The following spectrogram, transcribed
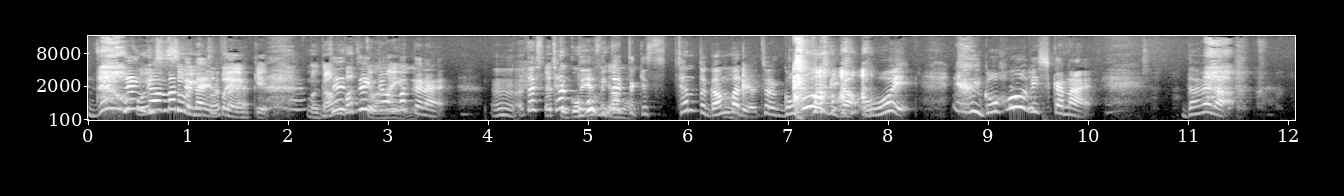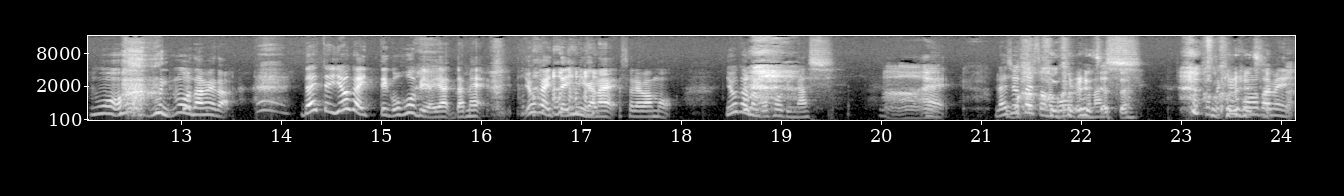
全然頑張ってないよ全頑張って然頑張ってないうん、私ちゃんと痩せたい時ちゃんと頑張るよ、ちょっとご褒美が多い。ご褒美しかない。ダメだ。もう もうダメだ。大体ヨガ行ってご褒美はやダメ。ヨガ行った意味がない。それはもう。ヨガのご褒美なし。ははい。い。ラジオ体操のご褒美もなし。怒本当健康のために。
